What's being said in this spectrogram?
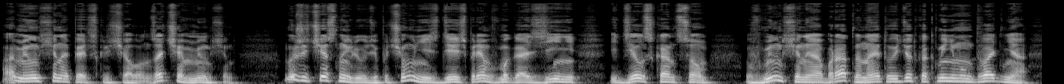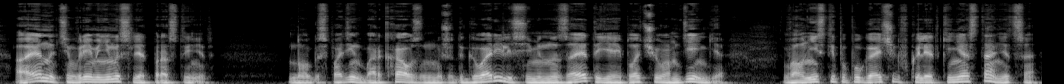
«А Мюнхен?» — опять вскричал он. «Зачем Мюнхен? Мы же честные люди, почему не здесь, прямо в магазине, и дело с концом?» В Мюнхен и обратно на это уйдет как минимум два дня, а Энна тем временем и след простынет. «Но, господин Баркхаузен, мы же договорились, именно за это я и плачу вам деньги. Волнистый попугайчик в клетке не останется.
